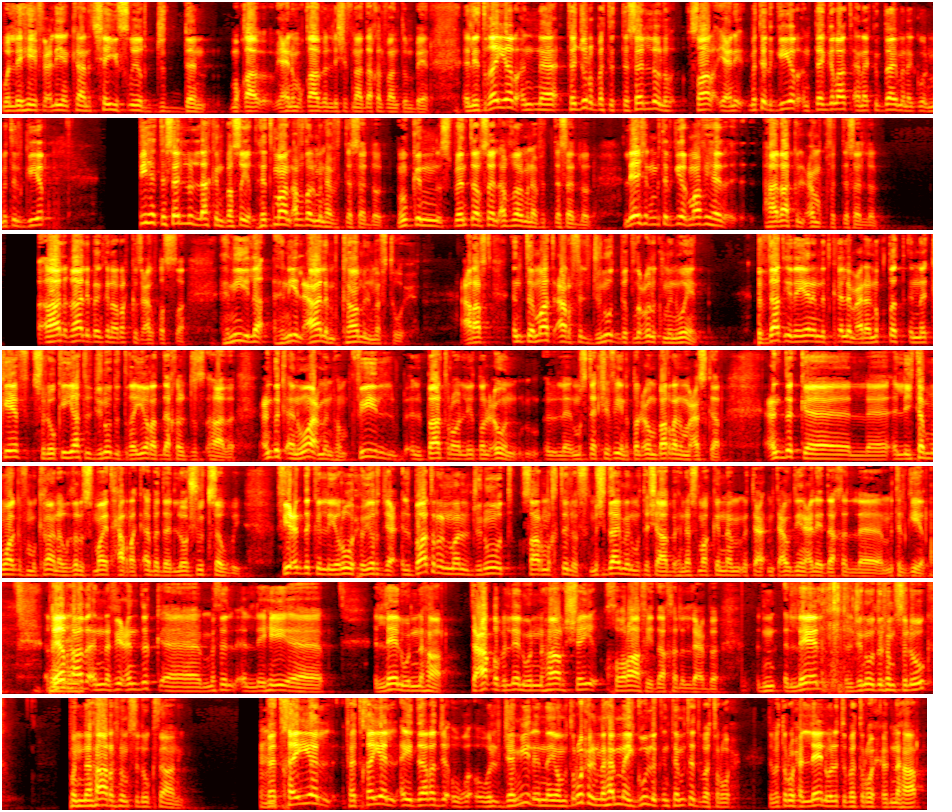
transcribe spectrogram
واللي هي فعليا كانت شيء صغير جدا مقابل يعني مقابل اللي شفناه داخل Phantom Pain اللي تغير إن تجربة التسلل صار يعني Metal Gear انتقلت أنا كنت دائما أقول Metal Gear فيها تسلل لكن بسيط. Hitman أفضل منها في التسلل. ممكن Splinter Cell أفضل منها في التسلل. ليش؟ Metal Gear ما فيها هذاك العمق في التسلل. غال- غالبا كنا نركز على القصة. هني لا هني العالم كامل مفتوح. عرفت؟ أنت ما تعرف الجنود بيطلعوا لك من وين. بالذات إذا جينا نتكلم على نقطة إن كيف سلوكيات الجنود تغيرت داخل الجزء هذا. عندك أنواع منهم في ال- ال patrol اللي يطلعون المستكشفين يطلعون برا المعسكر. عندك آه، ال- اللي تم واقف مكانه الغلس ما يتحرك ابدا لو شو تسوي؟ في عندك اللي يروح ويرجع. ال pattern مال الجنود صار مختلف مش دائما متشابه نفس ما كنا متع- متعودين عليه داخل آه، Metal Gear. غير. هذا انه في عندك آه، مثل اللي هي الليل والنهار. تعاقب الليل والنهار شيء خرافي داخل اللعبة. الليل الجنود لهم سلوك والنهار لهم سلوك ثاني فتخيل فتخيل أي درجة والجميل إنه يوم تروح المهمة يقول لك أنت متى تبى تروح؟ تبى تروح الليل ولا تبى تروح النهار؟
